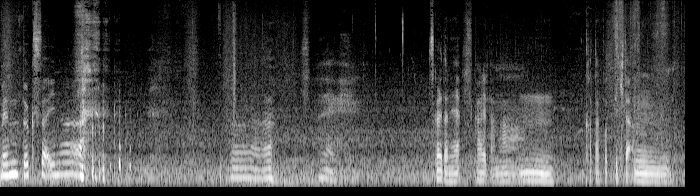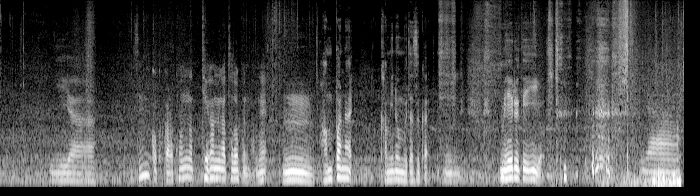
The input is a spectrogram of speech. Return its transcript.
めんどくさいな。ああ疲れたね。疲れたな。うん。肩こってきた。うん。いや全国からこんな手紙が届くんだね。ーうん。半端ない。紙の無駄遣い。メールでいいよ。いやー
